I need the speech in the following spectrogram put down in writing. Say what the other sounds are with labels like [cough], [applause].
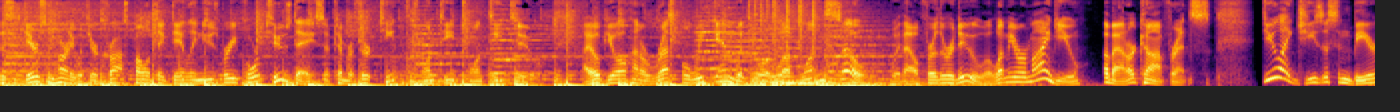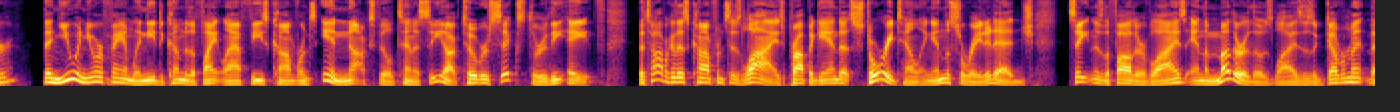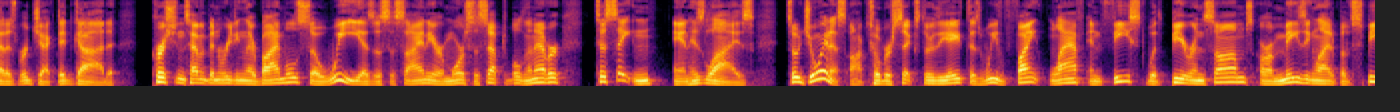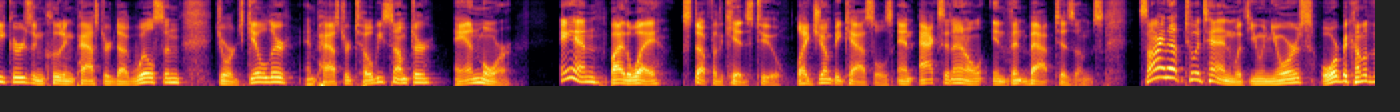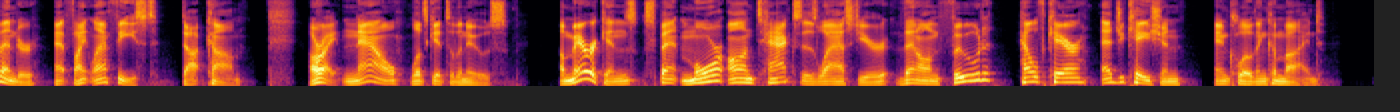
This is Garrison Hardy with your Cross Politic Daily News Brief for Tuesday, September 13th, 2022. I hope you all had a restful weekend with your loved ones. So, without further ado, let me remind you about our conference. Do you like Jesus and beer? Then you and your family need to come to the Fight Laugh Feast conference in Knoxville, Tennessee, October 6th through the 8th. The topic of this conference is lies, propaganda, storytelling, and the serrated edge. Satan is the father of lies, and the mother of those lies is a government that has rejected God. Christians haven't been reading their Bibles, so we as a society are more susceptible than ever to Satan and his lies. So join us October 6th through the 8th as we fight, laugh, and feast with beer and psalms, our amazing lineup of speakers, including Pastor Doug Wilson, George Gilder, and Pastor Toby Sumpter, and more. And, by the way, stuff for the kids too, like jumpy castles and accidental infant baptisms. Sign up to attend with you and yours, or become a vendor at fightlaughfeast.com. All right, now let's get to the news. Americans spent more on taxes last year than on food, healthcare, education, and clothing combined.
